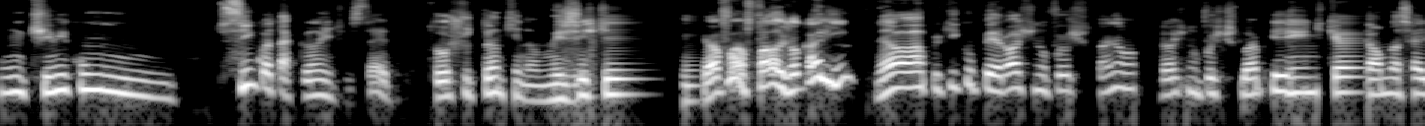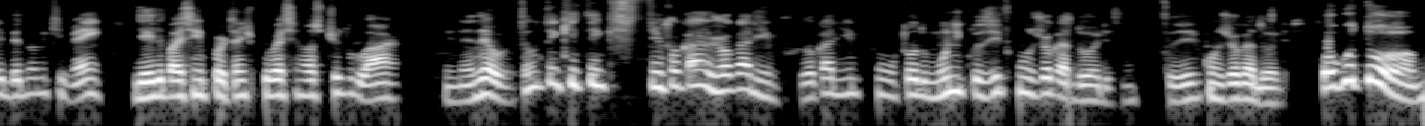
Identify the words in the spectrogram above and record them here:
um time com cinco atacantes, certo? Tô chutando que não, não existe. Ela fala, jogar limpo, né? Ah, por que, que o Perotti não foi titular? Não, o Perotti não foi titular porque a gente quer calma na Série B do ano que vem. E ele vai ser importante porque vai ser nosso titular. Entendeu? Então tem que, tem que, tem que jogar, jogar limpo. Jogar limpo com todo mundo, inclusive com os jogadores. Né? Inclusive com os jogadores. Ô, Guto,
